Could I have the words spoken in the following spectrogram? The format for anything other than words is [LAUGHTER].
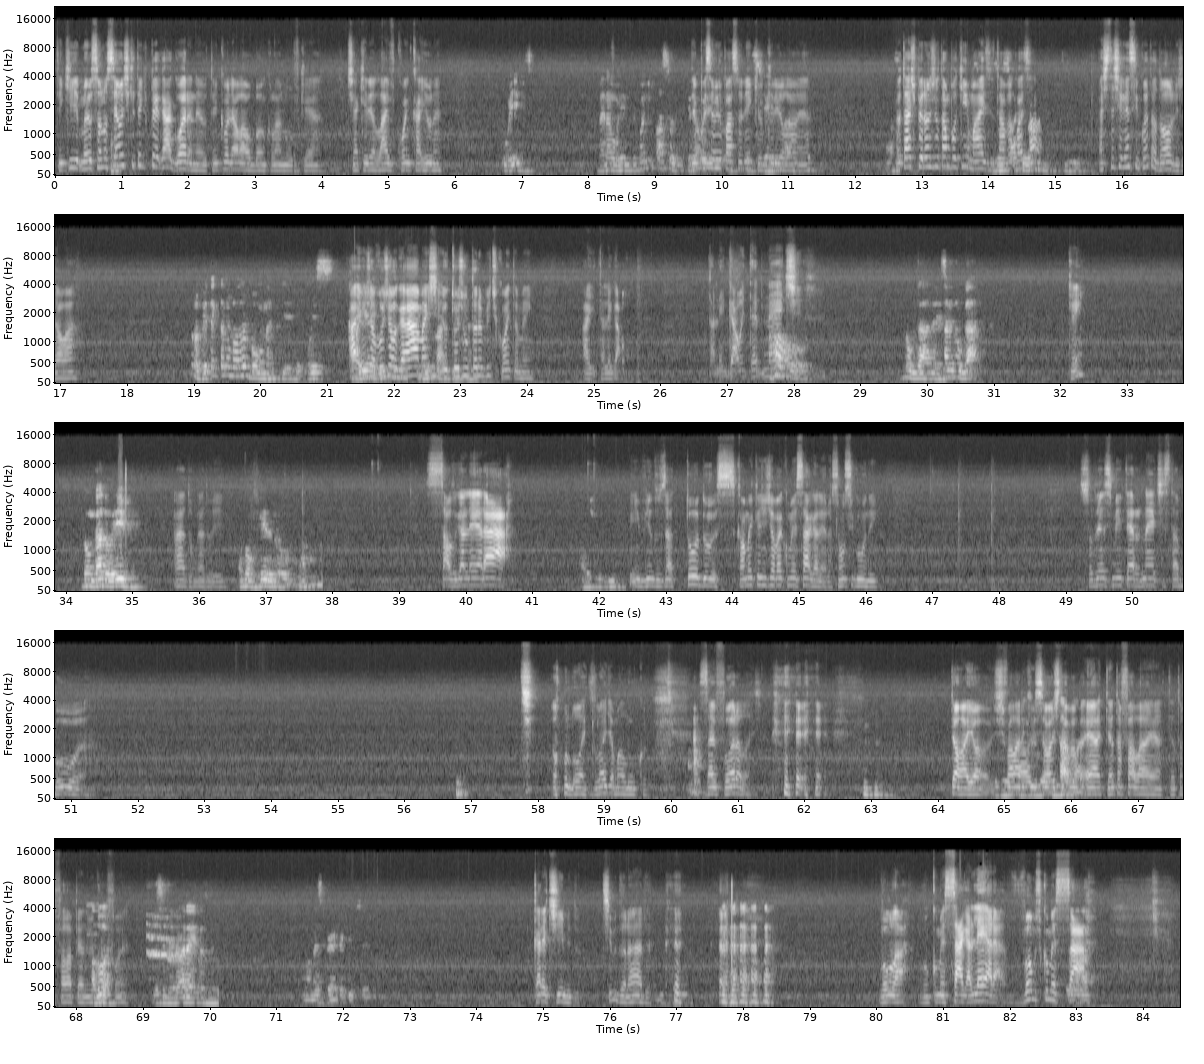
Tem que, mas eu só não sei onde que tem que pegar agora, né? Eu tenho que olhar lá o banco lá novo, que é. Tinha aquele live coin caiu, né? Waves. Vai na Waves, depois eu te passo o link. Depois você me passa o link, eu queria lá, é. Nossa. Eu tava esperando juntar um pouquinho mais, eu tava quase. Lá, Acho que tá chegando a 50 dólares já lá. Aproveita que tá num valor bom, né? Porque depois. Ah, eu já vou jogar, mas eu tô juntando Bitcoin também. Aí, tá legal. Tá legal a internet. Oh. Dongado aí. Sabe Dongado? Quem? Dongado Wave. Ah, Dongado Wave. É o Dom Pedro. Salve, galera! Bem-vindos a todos. Calma aí que a gente já vai começar, galera. Só um segundo, hein? Só vendo se minha internet está boa. O Lorde, Lorde é maluco. Sai fora, Lorde. [LAUGHS] então, aí, ó, eles falaram que o seu áudio estava. É, tenta falar, é, tenta falar perto do Alô? microfone. Você melhora aí, Vamos mais perto aqui pra você. O cara é tímido. Tímido nada. [LAUGHS] vamos lá, vamos começar, galera. Vamos começar.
